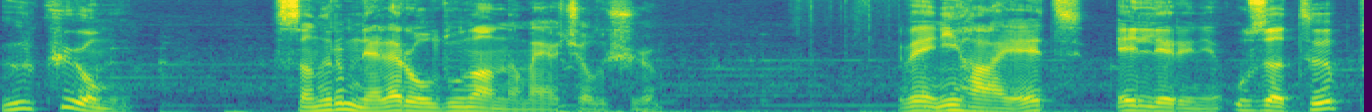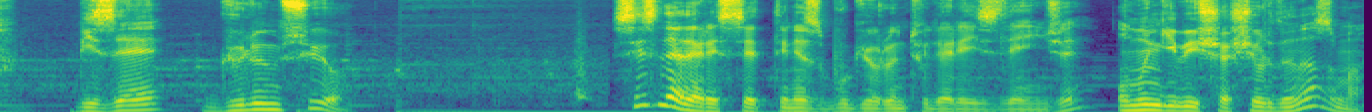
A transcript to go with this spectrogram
ürküyor mu? Sanırım neler olduğunu anlamaya çalışıyor. Ve nihayet ellerini uzatıp bize gülümsüyor. Siz neler hissettiniz bu görüntüleri izleyince? Onun gibi şaşırdınız mı?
